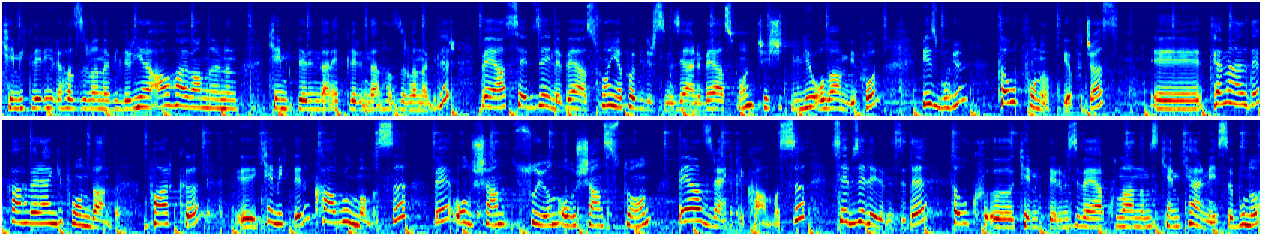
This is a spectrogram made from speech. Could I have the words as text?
kemikleriyle hazırlanabilir. Yine av hayvanlarının kemiklerinden, etlerinden hazırlanabilir veya sebzeyle beyaz fon yapabilirsiniz. Yani beyaz fon çeşitliliği olan bir fon. Biz bugün tavuk fonu yapacağız. E, temelde kahverengi fondan farkı e, kemiklerin kavrulmaması ve oluşan suyun, oluşan stoğun beyaz renkli kalması. Sebzelerimizi de tavuk e, kemiklerimizi veya kullandığımız kemik her neyse bunu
